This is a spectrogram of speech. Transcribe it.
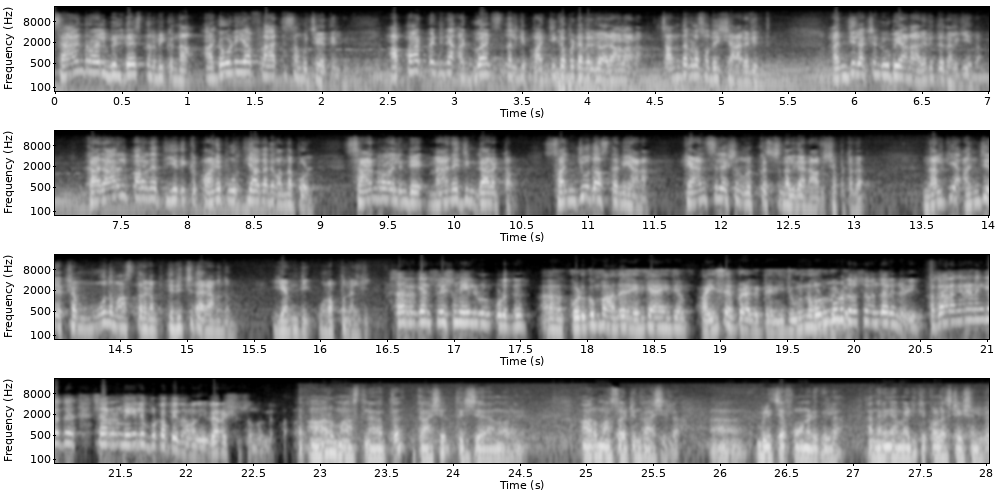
സാൻഡ് റോയൽ ബിൽഡേഴ്സ് നിർമ്മിക്കുന്ന അഡോണിയ ഫ്ളാറ്റ് സമുച്ചയത്തിൽ അപ്പാർട്ട്മെന്റിന് അഡ്വാൻസ് നൽകി പറ്റിക്കപ്പെട്ടവരിൽ ഒരാളാണ് ചന്തവിള സ്വദേശി അരവിന്ദ്. അഞ്ചു ലക്ഷം രൂപയാണ് അരവിന്ദ് നൽകിയത്. കരാറിൽ പറഞ്ഞ തീയതിക്ക് പണി പൂർത്തിയാകാതെ വന്നപ്പോൾ സാൻഡ് റോയലിന്റെ മാനേജിംഗ് ഡയറക്ടർ സഞ്ജു ദാസ് തന്നെയാണ് ക്യാൻസലേഷൻ റിക്വസ്റ്റ് നൽകാൻ ആവശ്യപ്പെട്ടത്. നൽകിയ അഞ്ചു ലക്ഷം മൂന്ന് മാസത്തിനകം തിരിച്ചു തരാമെന്നും എം ഡി ഉറപ്പ് നൽകി. സാർ ക്യാൻസലേഷൻ മെയിൽ കൊടുക്കുക കൊടുക്കുമ്പോൾ അത് എനിക്ക് അതിന്റെ പൈസ എപ്പോഴാണ് കിട്ടുന്നത് ഈ ജൂണിന് തൊണ്ണൂറ് ദിവസം എന്തായാലും കഴിയും. സാർ അങ്ങനെയാണെങ്കിൽ അത് സാർ മെയിൽ പുട്ടപ്പ് ചെയ്താൽ മതി. വേറെ ഇഷ്യൂസ് ഒന്നുമില്ല. ആറ് മാസത്തിനകത്ത് കാശ് തിരിച്ചു തരാമെന്ന് പറഞ്ഞു. ആറ് മാസമായിട്ടും കാശില്ല. വിളിച്ച ഫോൺ എടുക്കില്ല. അങ്ങനെ ഞാൻ മെഡിക്കൽ കോളേജ് സ്റ്റേഷനിൽ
